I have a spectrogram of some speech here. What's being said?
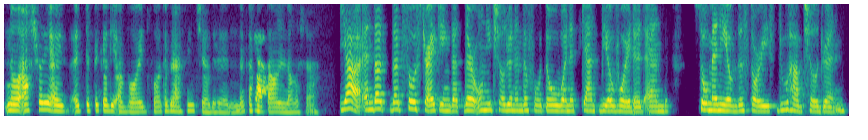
No, actually, I, I typically avoid photographing children. Nagkakataon lang siya. Yeah, and that that's so striking that there are only children in the photo when it can't be avoided. And so many of the stories do have children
